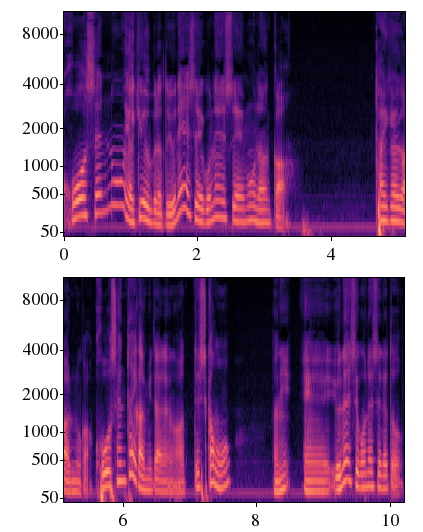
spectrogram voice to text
高専の野球部だと4年生、5年生もなんか、大会があるのか、高専大会みたいなのがあって、しかも、何？えー、4年生、5年生だと、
